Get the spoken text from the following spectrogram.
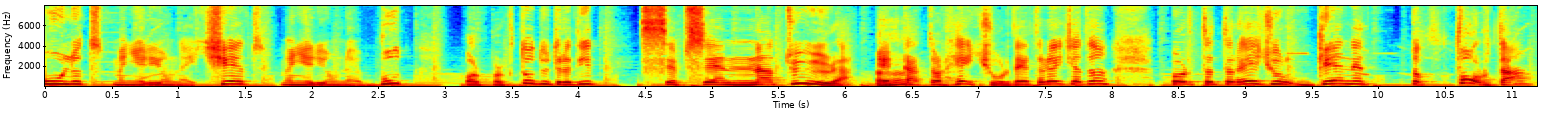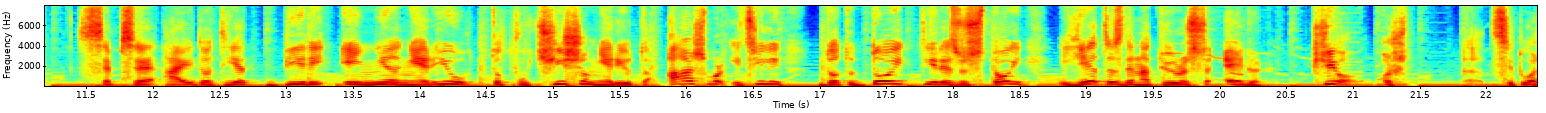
urtë, me njeriun e qetë, me njeriun e butë, por për këto 2-3 ditë sepse natyra e ka tërhequr dhe e tërheq atë për të tërhequr gene të forta sepse ai do të jetë biri i një njeriu të fuqishëm, njeriu të ashpër, i cili do të dojë t'i rezistojë jetës dhe natyrës së egër. Kjo është si thua,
